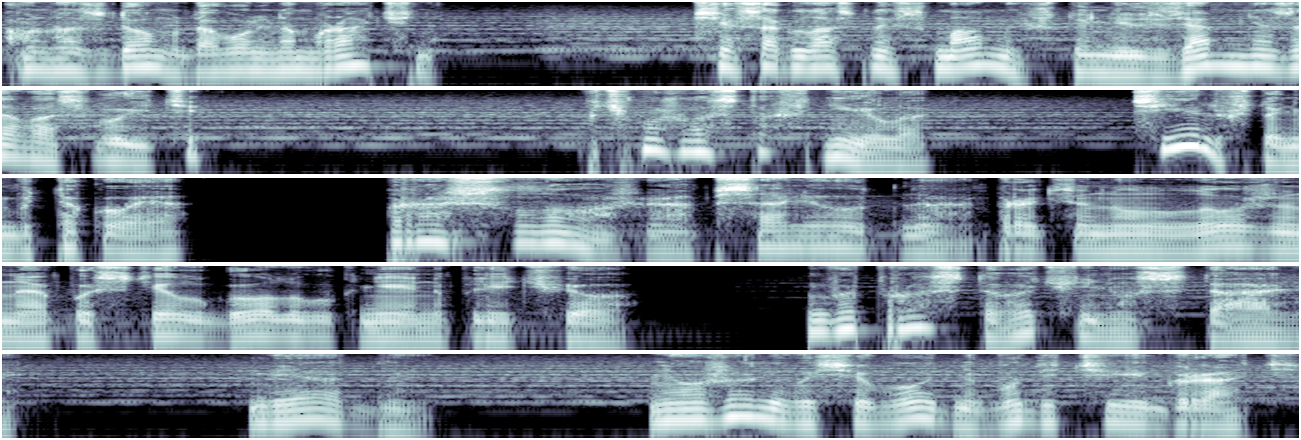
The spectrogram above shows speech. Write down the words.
А у нас дома довольно мрачно. Все согласны с мамой, что нельзя мне за вас выйти. Почему же вас тошнило? Съели что-нибудь такое?» «Прошло же абсолютно», — протянул Лужин и опустил голову к ней на плечо. «Вы просто очень устали. Бедный. Неужели вы сегодня будете играть?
